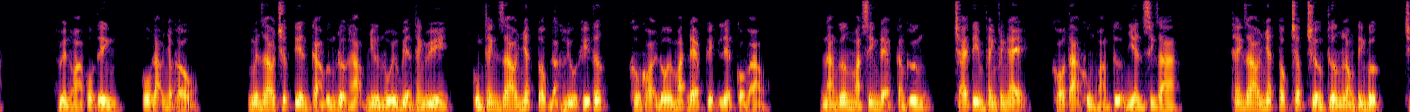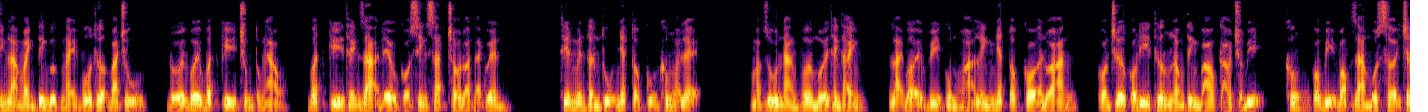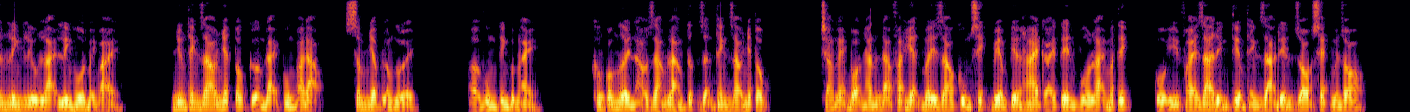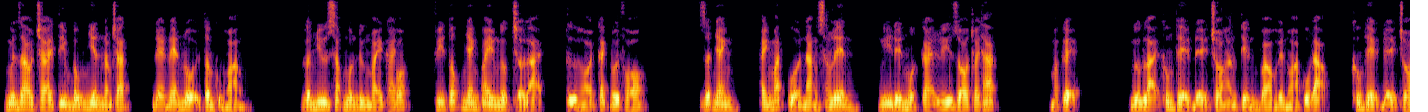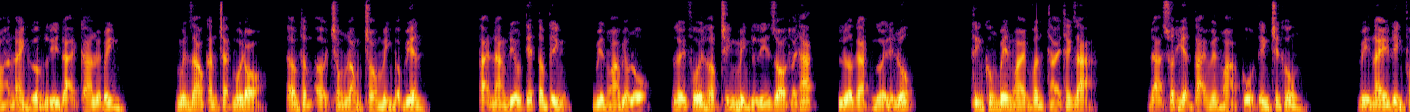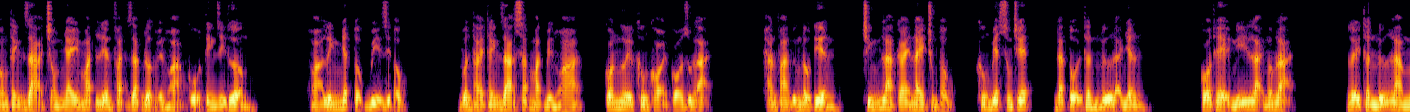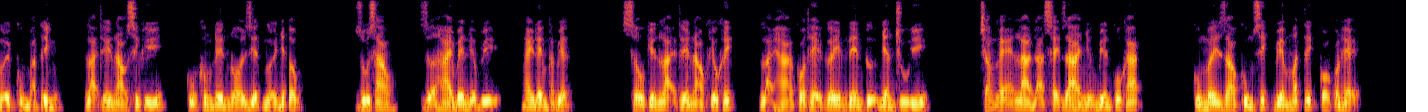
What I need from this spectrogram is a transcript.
Huyền hỏa cổ tinh, cổ đạo nhập cầu. nguyên giao trước tiên cảm ứng được hạo như núi biển thánh uy, cùng thanh giao nhất tộc đặc hữu khí tức, không khỏi đôi mắt đẹp kịch liệt co vào. Nàng gương mặt xinh đẹp căng cứng, trái tim phanh phanh nhảy, khó tả khủng hoảng tự nhiên sinh ra. Thanh giao nhất tộc chấp trưởng thương long tinh vực chính là mảnh tinh vực này vô thượng bá chủ, đối với bất kỳ chủng tộc nào, bất kỳ thánh giả đều có sinh sát cho đoạt đại quyền. Thiên nguyên thần thụ nhất tộc cũng không ngoại lệ. Mặc dù nàng vừa mới thành thánh, lại bởi vì cùng hỏa linh nhất tộc có ân đoán còn chưa có đi thương long tinh báo cáo chuẩn bị, không có bị bóc ra một sợi chân linh lưu lại linh hồn mệnh bài. Nhưng thanh giao nhất tộc cường đại cùng bá đạo, xâm nhập lòng người. Ở vùng tinh vực này, không có người nào dám làm tức giận thanh giao nhất tộc. Chẳng lẽ bọn hắn đã phát hiện mây giao cùng xích viêm kia hai cái tên vô lại mất tích, cố ý phái gia đình tiêm thánh giả đến dò xét nguyên do? Nguyên giao trái tim bỗng nhiên nắm chặt để nén nội tâm khủng hoảng. Gần như sắp muốn đứng máy cái hót phi tốc nhanh quay ngược trở lại, tự hỏi cách đối phó. Rất nhanh, ánh mắt của nàng sáng lên, nghĩ đến một cái lý do thoái thác. Mặc kệ, ngược lại không thể để cho hắn tiến vào huyền hỏa cổ đạo, không thể để cho hắn ảnh hưởng lý đại ca luyện binh. Nguyên giao cắn chặt môi đỏ, âm thầm ở trong lòng cho mình động viên. Tại nàng điều tiết tâm tính, biến hóa biểu lộ, lấy phối hợp chính mình lý do thoái thác lựa gạt người đến lúc. Tinh không bên ngoài vân thái thánh giả đã xuất hiện tại huyền hỏa cổ tinh trên không. Vị này đỉnh phong thánh giả trong nháy mắt liền phát giác được huyền hỏa cổ tinh dị thường hỏa linh nhất tộc bị diệt tộc. Vân thái thánh giả sắc mặt biến hóa, con ngươi không khỏi co rụt lại. Hắn phản ứng đầu tiên chính là cái này chủng tộc, không biết sống chết, đắc tội thần nữ đại nhân. Có thể nghĩ lại ngẫm lại, lấy thần nữ làm người cùng bản tính, lại thế nào sinh khí, cũng không đến nỗi diệt người nhất tộc. Dù sao, giữa hai bên địa vị, ngày đêm khác biệt. Sâu kiến lại thế nào khiêu khích, lại há có thể gây nên cự nhân chú ý. Chẳng lẽ là đã xảy ra những biến cố khác? Cùng mây giao cùng xích viêm mất tích có quan hệ.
